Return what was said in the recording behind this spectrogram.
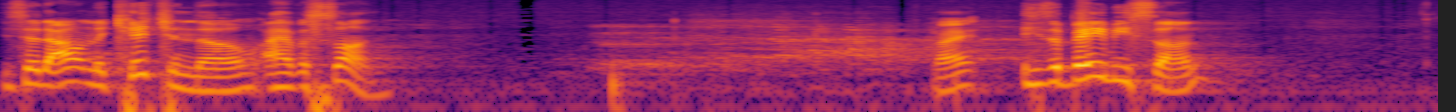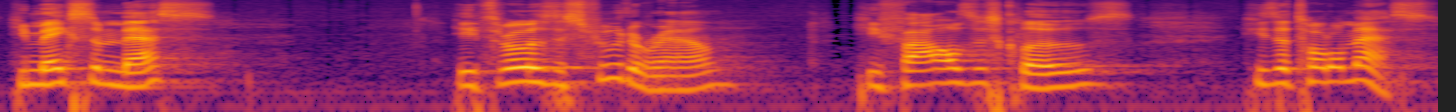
He said, Out in the kitchen, though, I have a son. Right? He's a baby son. He makes a mess. He throws his food around. He fouls his clothes. He's a total mess.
